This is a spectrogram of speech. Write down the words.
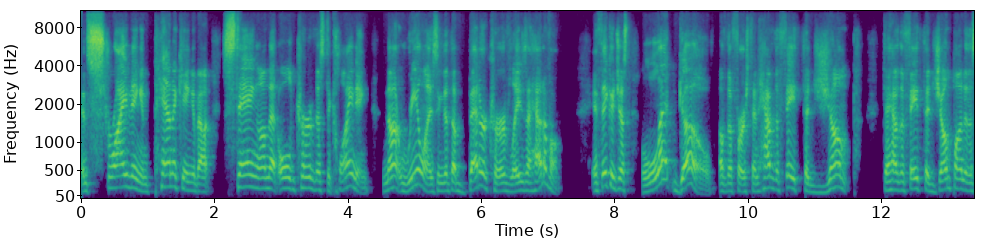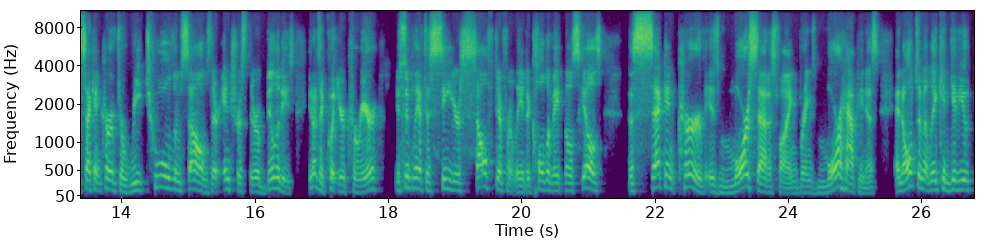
and striving and panicking about staying on that old curve that's declining, not realizing that the better curve lays ahead of them. If they could just let go of the first and have the faith to jump, to have the faith to jump onto the second curve, to retool themselves, their interests, their abilities. You don't have to quit your career. You simply have to see yourself differently and to cultivate those skills the second curve is more satisfying, brings more happiness, and ultimately can give you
